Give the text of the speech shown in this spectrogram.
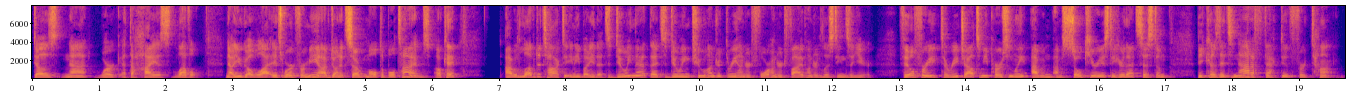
does not work at the highest level. Now you go, well, it's worked for me. I've done it several, multiple times. Okay. I would love to talk to anybody that's doing that, that's doing 200, 300, 400, 500 listings a year feel free to reach out to me personally. I'm, I'm so curious to hear that system because it's not effective for time.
